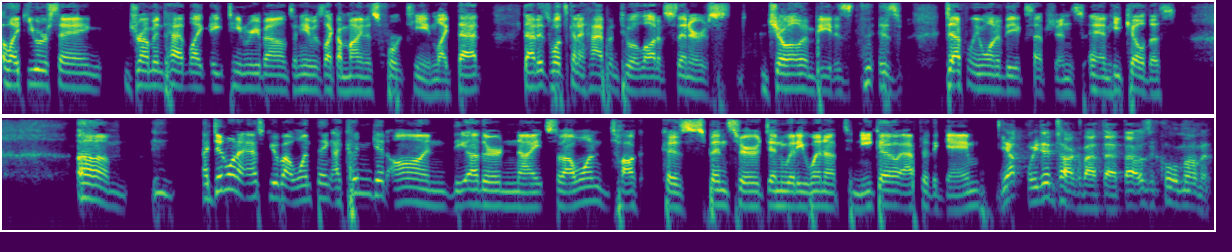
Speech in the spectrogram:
like you were saying, Drummond had like 18 rebounds and he was like a minus 14. Like that, that is what's going to happen to a lot of sinners. Joel Embiid is is definitely one of the exceptions, and he killed us. Um, I did want to ask you about one thing. I couldn't get on the other night, so I wanted to talk because Spencer Dinwiddie went up to Nico after the game. Yep, we did talk about that. That was a cool moment.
